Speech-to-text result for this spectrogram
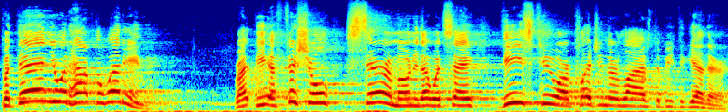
But then you would have the wedding, right? The official ceremony that would say, these two are pledging their lives to be together.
